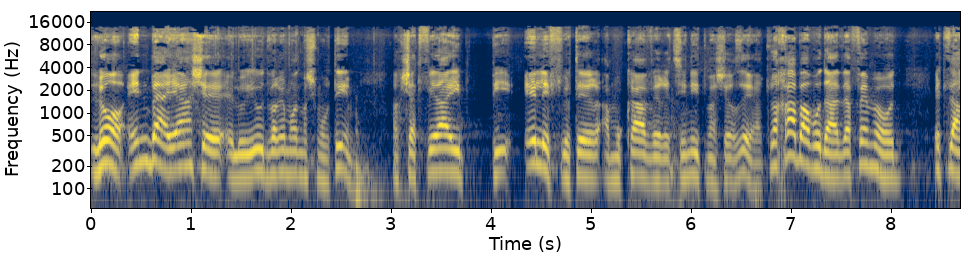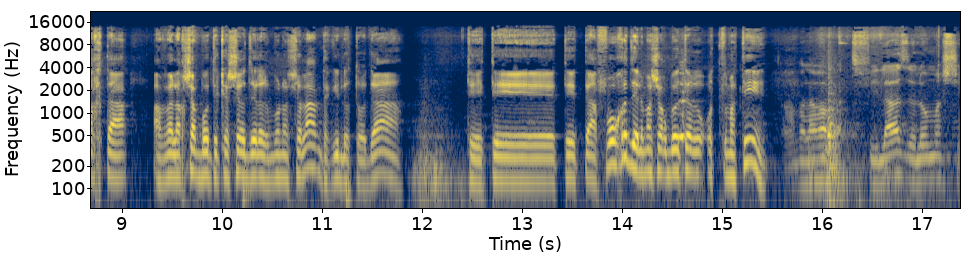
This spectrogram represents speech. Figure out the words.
לא, אין בעיה שאלו יהיו דברים מאוד משמעותיים, רק שהתפילה היא פי אלף יותר עמוקה ורצינית מאשר זה. הצלחה בעבודה, זה יפה מאוד, הצלחת, אבל עכשיו בוא תקשר את זה לריבונו של עולם, תגיד לו תודה, ת, ת, ת, תהפוך את זה למשהו הרבה יותר עוצמתי. אבל הרב, התפילה זה לא מה ש...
